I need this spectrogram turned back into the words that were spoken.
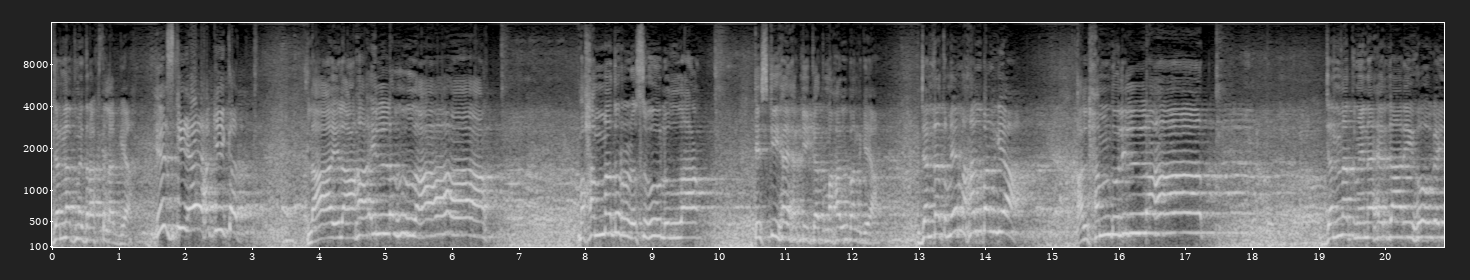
جنت میں درخت لگ گیا۔ اس کی ہے حقیقت۔ لا الہ الا اللہ۔ محمد الرسول اللہ۔ اس کی ہے حقیقت محل بن گیا۔ جنت میں محل بن گیا۔ الحمدللہ۔ جنت میں نہر جاری ہو گئی۔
